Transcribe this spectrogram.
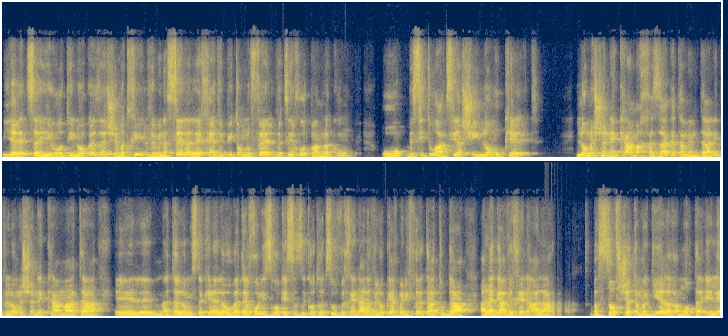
ילד צעיר או תינוק כזה שמתחיל ומנסה ללכת ופתאום נופל וצריך עוד פעם לקום. הוא בסיטואציה שהיא לא מוכרת. לא משנה כמה חזק אתה מנטלית, ולא משנה כמה אתה, אה, אתה לא מסתכל על ההוא ואתה יכול לזרוק עשר זריקות רצוף וכן הלאה, ולוקח בנבחרת העתודה על הגב וכן הלאה, בסוף כשאתה מגיע לרמות האלה,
